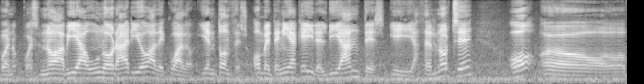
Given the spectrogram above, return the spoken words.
bueno, pues no había un horario adecuado. Y entonces, o me tenía que ir el día antes y hacer noche, o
